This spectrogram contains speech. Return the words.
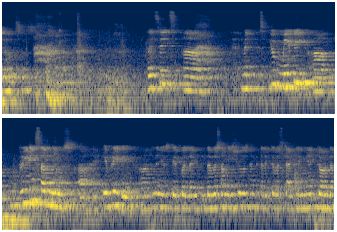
ever question also. I'd say it's, uh, you may be uh, reading some news uh, every day uh, in the newspaper, like there were some issues and the collector was tackling it or the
